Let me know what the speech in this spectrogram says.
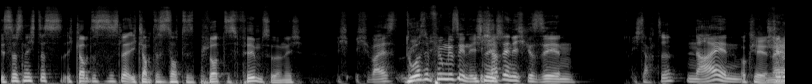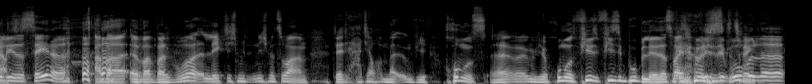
Ist das nicht das? Ich glaube, das ist das. Ich glaube, das ist doch das Plot des Films, oder nicht? Ich, ich weiß. Du hast den Film gesehen, ich Ich habe nicht. den nicht gesehen. Ich dachte. Nein. Okay, ich kenne naja. nur diese Szene. Aber äh, wo leg dich mit, nicht mit so an? Der, der hat ja auch immer irgendwie Hummus, äh, irgendwie Hummus, fiese, fiese Bubele, das war ja immer Getränk. Bubele,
